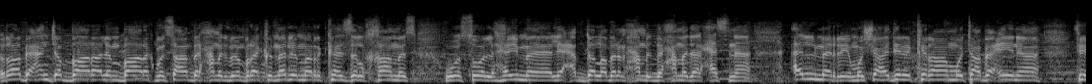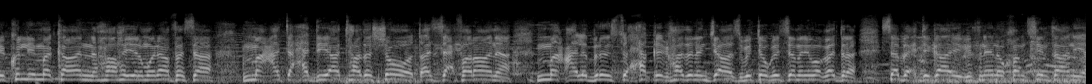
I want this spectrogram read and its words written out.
رابعا جبارة المبارك بن سالم بن حمد بن بريك المري المركز الخامس وصول هيمة لعبد الله بن محمد بن حمد الحسنة المري. مشاهدينا الكرام متابعينا في كل مكان ها هي المنافسة مع تحديات هذا الشوط. الزعفرانة مع البرنس تحقق هذا الإنجاز بتوقيت زمني وقدره سبع دقائق 52 ثانية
